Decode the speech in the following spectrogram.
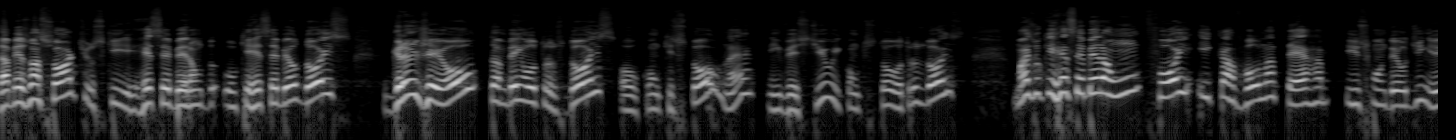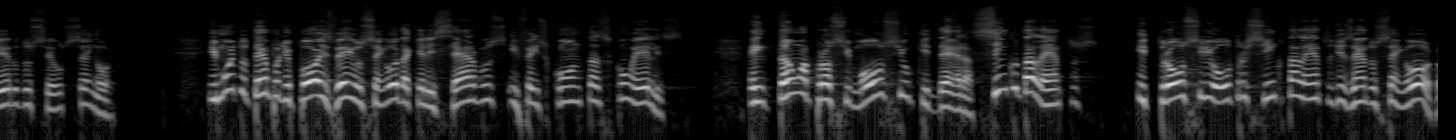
Da mesma sorte, os que receberam o que recebeu dois, granjeou também outros dois, ou conquistou, né? Investiu e conquistou outros dois. Mas o que recebera um foi e cavou na terra e escondeu o dinheiro do seu senhor. E muito tempo depois veio o senhor daqueles servos e fez contas com eles. Então aproximou-se o que dera cinco talentos e trouxe-lhe outros cinco talentos, dizendo: Senhor,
